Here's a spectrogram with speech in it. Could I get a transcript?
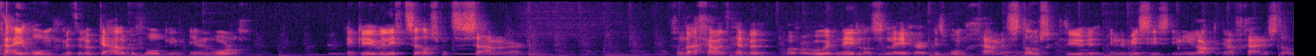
ga je om met de lokale bevolking in een oorlog? En kun je wellicht zelfs met ze samenwerken? Vandaag gaan we het hebben over hoe het Nederlandse leger is omgegaan met stamstructuren in de missies in Irak en Afghanistan.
